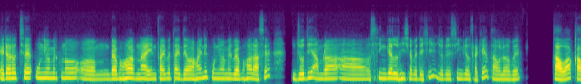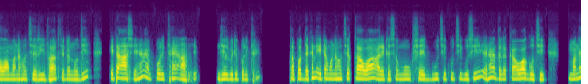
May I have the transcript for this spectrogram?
এটার হচ্ছে উনিয়মের কোনো ব্যবহার নাই N5 ফাইভে তাই দেওয়া হয়নি। কুনিয়মের ব্যবহার আছে। যদি আমরা সিঙ্গেল হিসাবে দেখি, যদি সিঙ্গেল থাকে তাহলে হবে কাওয়া। কাওয়া মানে হচ্ছে রিভার যেটা নদী। এটা আসে, হ্যাঁ? পরীক্ষায় আসে। জিএলবিটি পরীক্ষায়। তারপর দেখেন এটা মানে হচ্ছে কাওয়া আর এটা হচ্ছে মুখ সেই গুচি, কুচি, গুচি, হ্যাঁ? তাহলে কাওয়াগুচি মানে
